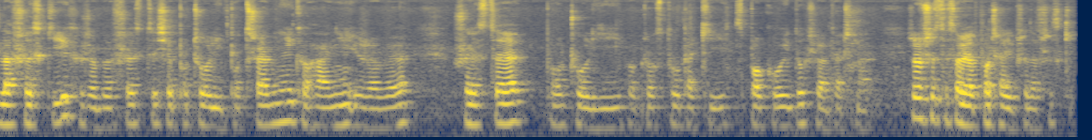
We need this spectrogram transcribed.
dla wszystkich, żeby wszyscy się poczuli potrzebni, kochani i żeby wszyscy poczuli po prostu taki spokój, duch świąteczny. Żeby wszyscy sobie odpoczęli przede wszystkim.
